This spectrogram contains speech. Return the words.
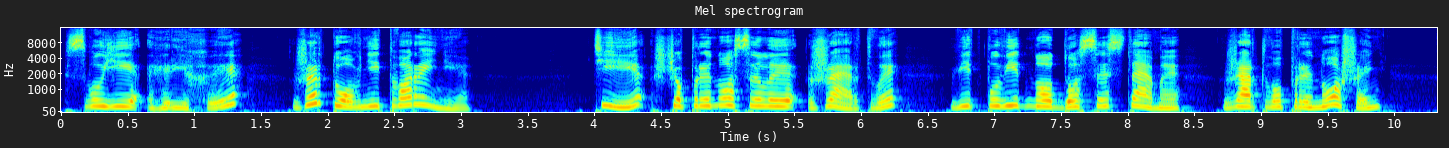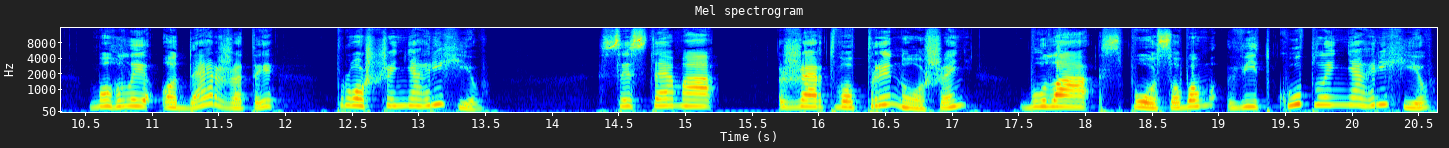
свої гріхи жертовній тварині. Ті, що приносили жертви відповідно до системи жертвоприношень, могли одержати прощення гріхів. Система жертвоприношень була способом відкуплення гріхів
